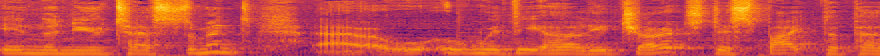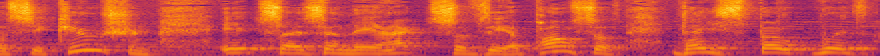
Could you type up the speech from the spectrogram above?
in the New Testament, uh, with the early church, despite the persecution, it says in the Acts of the Apostles, they spoke with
